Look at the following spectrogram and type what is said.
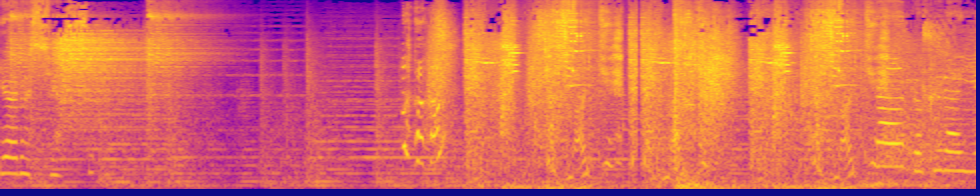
よろしや。すマイキ。ーマイキ。ーマイキ。ーどくらいや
